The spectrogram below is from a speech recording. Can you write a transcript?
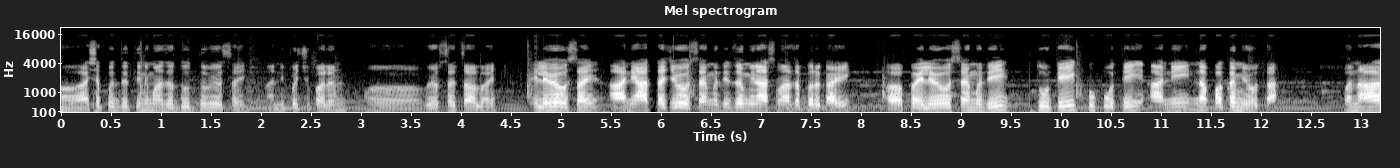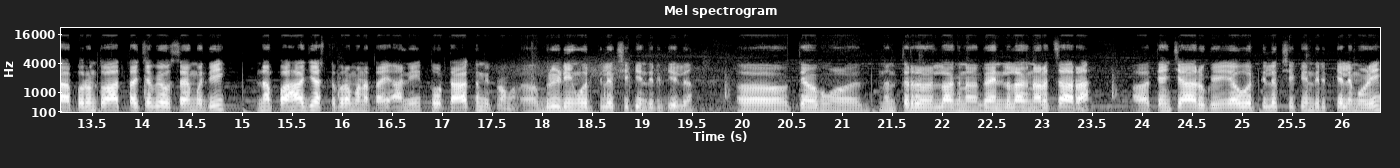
अशा पद्धतीने माझा दूध व्यवसाय आणि पशुपालन व्यवसाय चालू आहे. पहिल्या व्यवसाय आणि आत्ताच्या व्यवसायामध्ये जमीन आसमानाचा फरक आहे. पहिल्या व्यवसायामध्ये तोटे खूप होते आणि नफा कमी होता. पण परंतु आत्ताच्या व्यवसायामध्ये नफा हा जास्त प्रमाणात आहे आणि तोटा हा कमी प्रमाणात ब्रीडिंगवरती लक्ष केंद्रित केलं. त्या नंतर लागणार गायींना लागणारा चारा त्यांचे आरोग्य यावरती लक्ष केंद्रित केल्यामुळे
